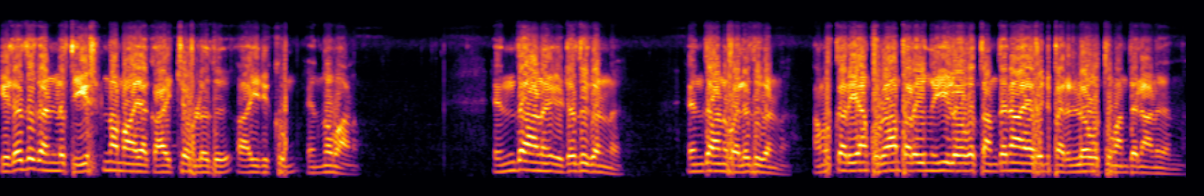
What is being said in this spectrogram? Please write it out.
ഇടത് കണ്ണ് തീക്ഷ്ണമായ കാഴ്ച ഉള്ളത് ആയിരിക്കും എന്നുമാണ്. എന്താണ് ഇടത് കണ്ണ്? എന്താണ് വലത് കണ്ണ്? നമുക്കറിയാം ഖുർആൻ പറയുന്നു ഈ ലോകത്ത് അന്ധനായവൻ പരലോകത്തും അന്ധനാണ് എന്ന്.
